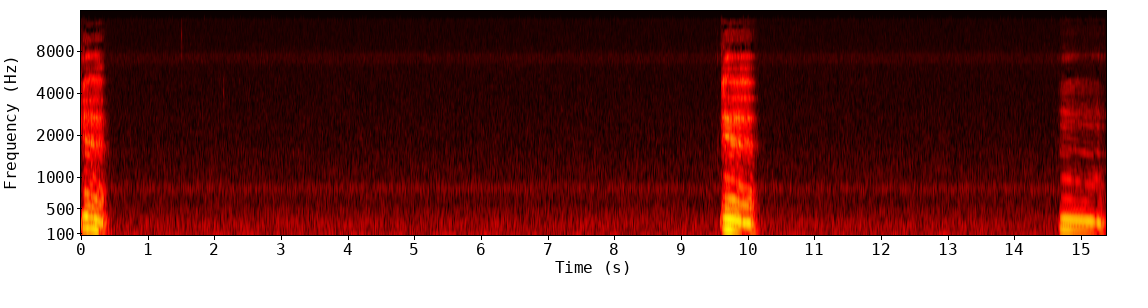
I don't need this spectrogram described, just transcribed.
ええええうーん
